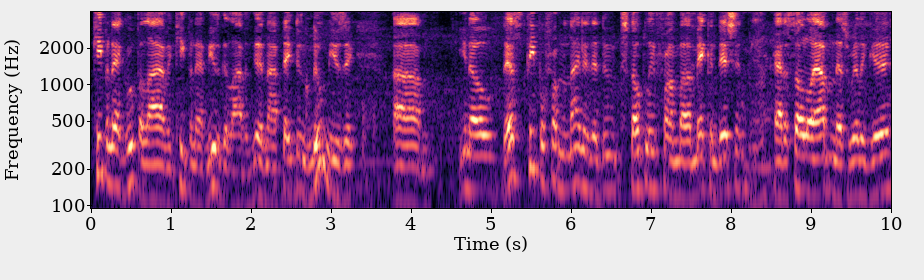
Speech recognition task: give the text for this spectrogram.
keeping that group alive and keeping that music alive is good. Now, if they do new music, um, you know, there's people from the '90s that do. Stokely from uh, Mint Condition had a solo album that's really good.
